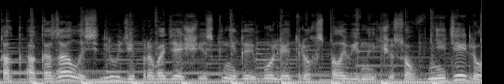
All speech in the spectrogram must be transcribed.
Как оказалось, люди, проводящие с книгой более трех с половиной часов в неделю,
